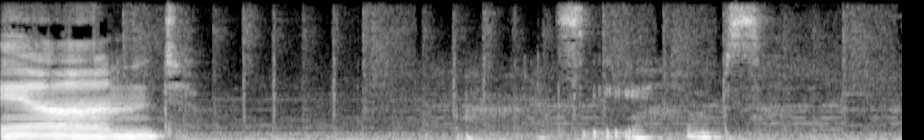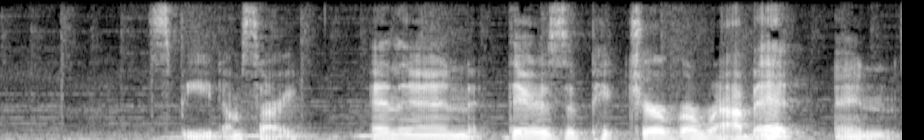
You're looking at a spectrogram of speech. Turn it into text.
and let's see, oops speed, I'm sorry. And then there's a picture of a rabbit and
